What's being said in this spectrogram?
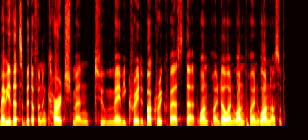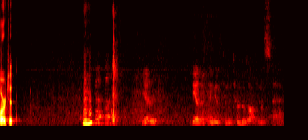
maybe that's a bit of an encouragement to maybe create a bug request that 1.0 and 1.1 are supported. Yeah. The other thing is, can we turn those off in the stack?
